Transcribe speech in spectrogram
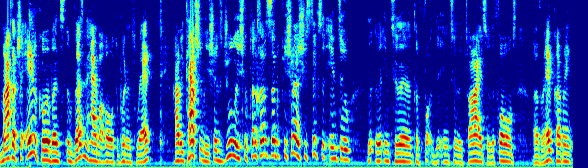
Machat she'ena kuva, but it doesn't have a hole to put in thread. She sticks it into the, uh, into the, the, into the ties or the folds of her head covering.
